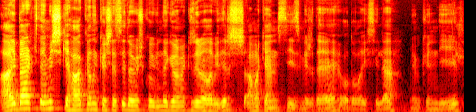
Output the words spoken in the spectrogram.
Ayberk demiş ki Hakan'ın köşesi dövüş kulübünde görmek güzel olabilir ama kendisi İzmir'de. O dolayısıyla mümkün değil.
